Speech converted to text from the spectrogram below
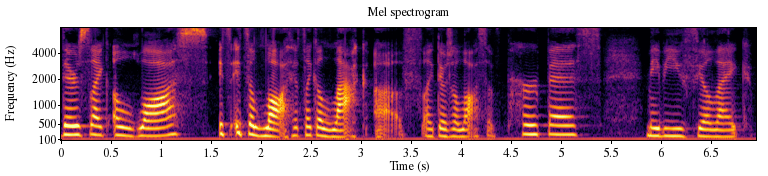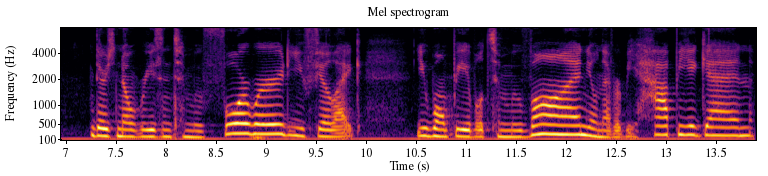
There's like a loss. It's it's a loss. It's like a lack of. Like there's a loss of purpose. Maybe you feel like there's no reason to move forward. You feel like you won't be able to move on. You'll never be happy again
